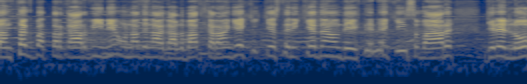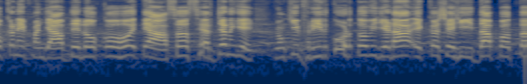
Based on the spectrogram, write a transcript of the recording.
ਪੰਥਕ ਪੱਤਰਕਾਰ ਵੀ ਨੇ। ਉਹਨਾਂ ਦੇ ਨਾਲ ਗੱਲਬਾਤ ਕਰਾਂਗੇ ਕਿ ਕਿਸ ਤਰੀਕੇ ਦੇ ਨਾਲ ਦੇਖਦੇ ਨੇ ਕਿ ਇਸ ਵਾਰ ਜਿਹੜੇ ਲੋਕ ਨੇ, ਪੰਜਾਬ ਦੇ ਲੋਕ, ਉਹ ਇਤਿਹਾਸ ਸਿਰਜਣਗੇ। ਕਿਉਂਕਿ ਫਰੀਦਕੋਟ ਤੋਂ ਵੀ ਜਿਹੜਾ ਇੱਕ ਸ਼ਹੀਦ ਦਾ ਪੁੱਤ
